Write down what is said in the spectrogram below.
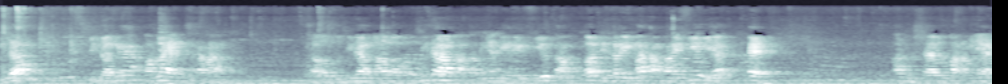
sidang sidangnya online sekarang. Kalau untuk sidang kalau nggak untuk sidang artinya direview tanpa oh, diterima tanpa review ya. Eh aduh saya lupa namanya ya,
